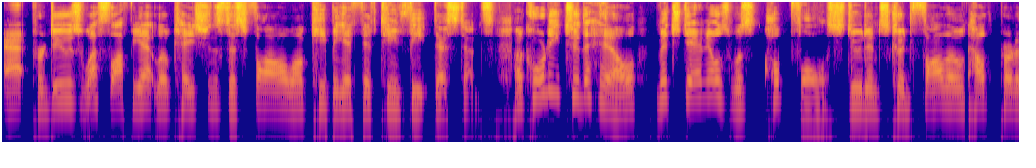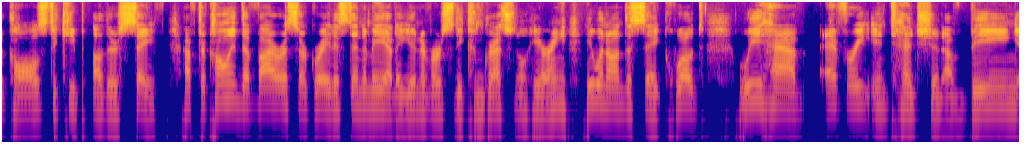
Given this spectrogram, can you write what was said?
at Purdue's West Lafayette locations this fall while keeping a 15 feet distance. According to The Hill, Mitch Daniels was hopeful students could follow health protocols to keep others safe. After calling the virus our greatest enemy at a university congressional hearing, he went on to say, quote, We have every intention of being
